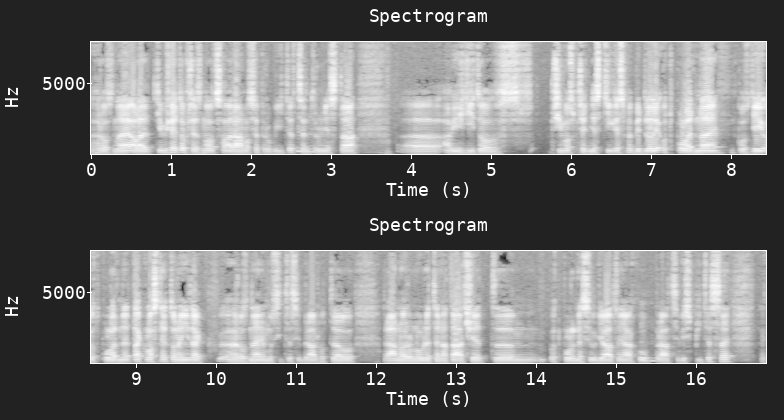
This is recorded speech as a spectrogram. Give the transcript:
hrozné, ale tím, že je to přes noc a ráno se probudíte v centru mm-hmm. města a vyjíždí to přímo z předměstí, kde jsme bydleli odpoledne, později odpoledne, tak vlastně to není tak hrozné, nemusíte si brát hotel, ráno rovnou jdete natáčet, um, odpoledne si uděláte nějakou mm-hmm. práci, vyspíte se. Tak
